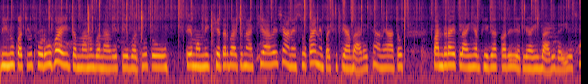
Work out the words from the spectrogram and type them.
ભીનું કચરું થોડું હોય જમવાનું બનાવે તે બધું. તો તે મમ્મી ખેતર બાજુ નાખી આવે છે અને સુકાઈને પછી ત્યાં બાળે છે. અને આ તો પાંદડા એકલા અહીંયા ભેગા કરી એટલે અહીં બાળી દઈએ છે.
